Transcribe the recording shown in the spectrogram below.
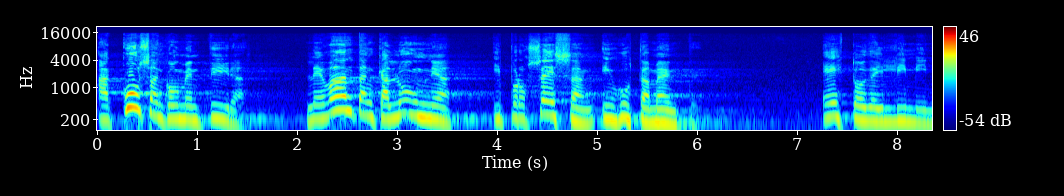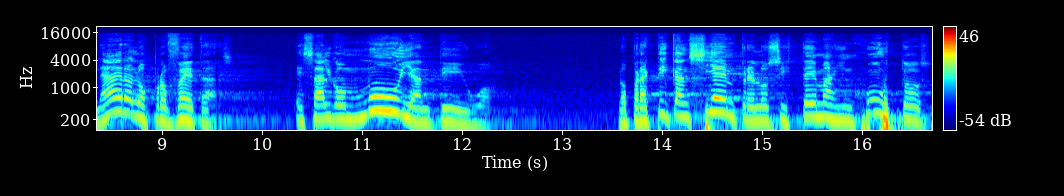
acusan con mentiras, levantan calumnia y procesan injustamente. Esto de eliminar a los profetas es algo muy antiguo. Lo practican siempre los sistemas injustos,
